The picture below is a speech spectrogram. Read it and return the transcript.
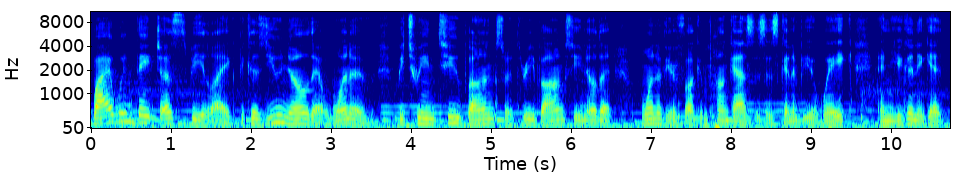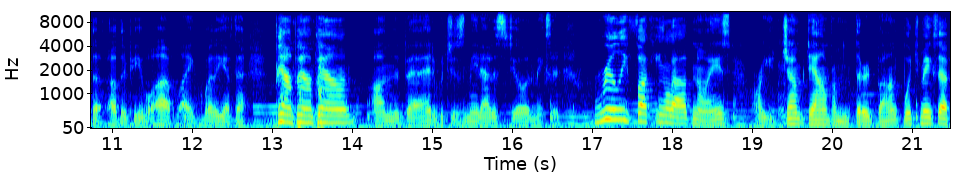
why wouldn't they just be like because you know that one of between two bunks or three bunks you know that one of your fucking punk asses is gonna be awake and you're gonna get the other people up like whether you have to pound pound pound on the bed which is made out of steel and makes a really fucking loud noise or you jump down from the third bunk which makes a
